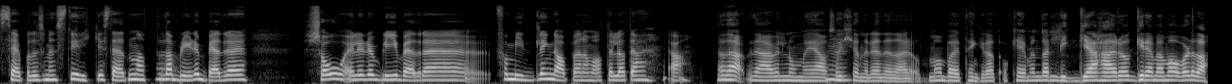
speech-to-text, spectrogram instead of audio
se på det som en styrke isteden. At Ja. da blir det bedre show, eller det blir bedre formidling, da, på en eller annen måte. Eller at jeg Ja. Ja, det, er, det er vel noe med jeg også Mm. kjenner igjen det der, at man bare tenker at ok, men da ligger jeg her og gremmer meg over det, da.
